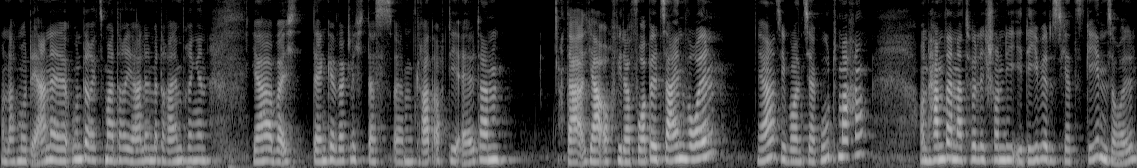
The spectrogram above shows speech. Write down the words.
und auch moderne Unterrichtsmaterialien mit reinbringen. Ja, aber ich denke wirklich, dass ähm, gerade auch die Eltern da ja auch wieder Vorbild sein wollen. Ja, sie wollen es ja gut machen und haben dann natürlich schon die Idee, wie das jetzt gehen soll.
